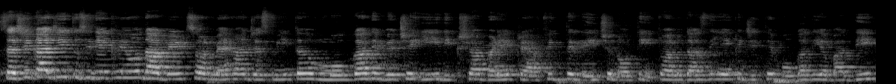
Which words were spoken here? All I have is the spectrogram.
ਸਤਿ ਸ਼੍ਰੀ ਅਕਾਲ ਜੀ, ਤੁਸੀਂ ਦੇਖ ਰਹੇ ਹੋ ਦਾ ਬੀਟਸ ਔਰ ਮੈਂ ਹਾਂ ਜਸਮੀਤ। ਮੋਗਾ ਦੇ ਵਿੱਚ ਈ ਰਿਕਸ਼ਾ ਬਣੇ ਟ੍ਰੈਫਿਕ ਦੇ ਲਈ ਚੁਣੌਤੀ। ਤੁਹਾਨੂੰ ਦੱਸ ਦਈਏ ਕਿ ਜਿੱਥੇ ਮੋਗਾ ਦੀ ਆਬਾਦੀ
